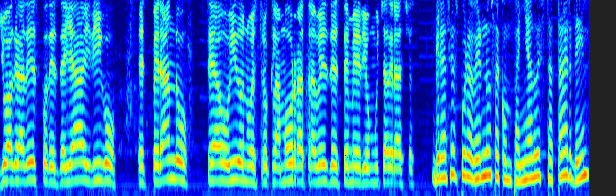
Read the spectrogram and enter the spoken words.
Yo agradezco desde ya y digo, esperando se ha oído nuestro clamor a través de este medio. Muchas gracias. Gracias por habernos acompañado esta tarde.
